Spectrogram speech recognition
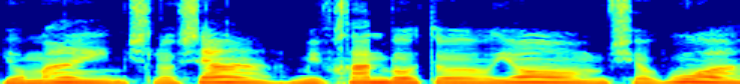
יומיים, שלושה, מבחן באותו יום, שבוע.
